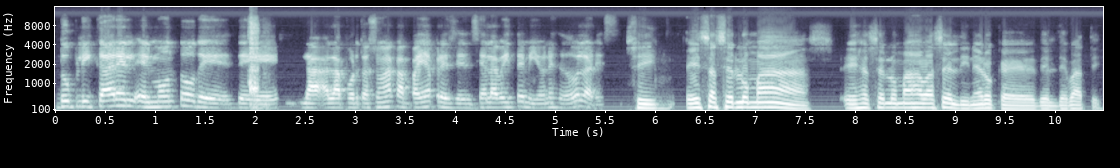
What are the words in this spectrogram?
duplicar el, monto de, la, aportación a campaña presidencial a 20 millones de dólares. Sí, es hacerlo más, es hacerlo más a base del dinero que del debate,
